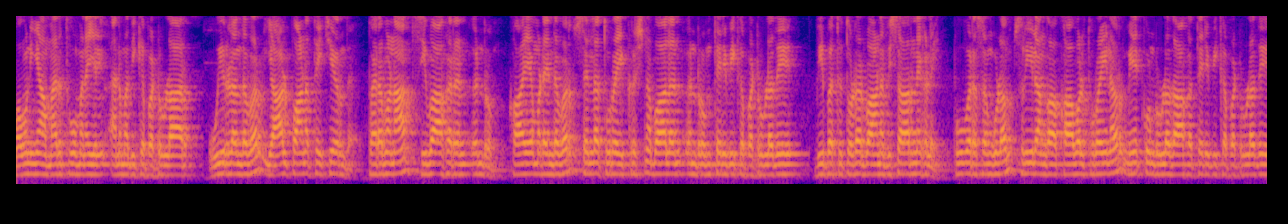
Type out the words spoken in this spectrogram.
வவுனியா மருத்துவமனையில் அனுமதிக்கப்பட்டுள்ளார். உயிரிழந்தவர் யாழ்ப்பாணத்தைச் சேர்ந்த பரமநாத் சிவாகரன் என்றும் காயமடைந்தவர் செல்லத்துறை கிருஷ்ணபாலன் என்றும் தெரிவிக்கப்பட்டுள்ளது. விபத்து தொடர்பான விசாரணைகளை பூவரசங்குளம் ஸ்ரீலங்கா காவல்துறையினர் மேற்கொண்டுள்ளதாக தெரிவிக்கப்பட்டுள்ளது.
